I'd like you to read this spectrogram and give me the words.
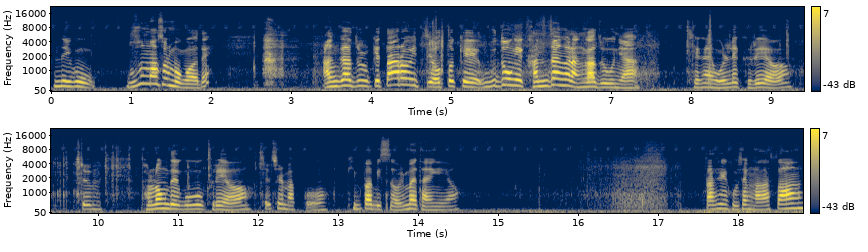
근데 이거 무슨 맛으로 먹어야 돼? 안 가져올 게 따로 있지. 어떻게 우동에 간장을 안 가져오냐. 제가 원래 그래요. 좀 덜렁대고 그래요. 칠칠 맞고. 김밥 있어. 얼마나 다행이에요. 나중에 고생 많았어.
